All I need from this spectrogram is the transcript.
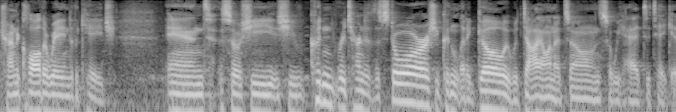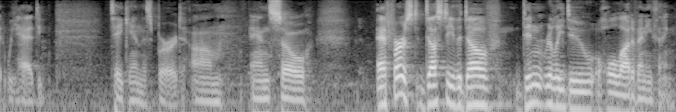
trying to claw their way into the cage and so she she couldn't return to the store. She couldn't let it go; it would die on its own. So we had to take it. We had to take in this bird. Um, and so, at first, Dusty the dove didn't really do a whole lot of anything.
